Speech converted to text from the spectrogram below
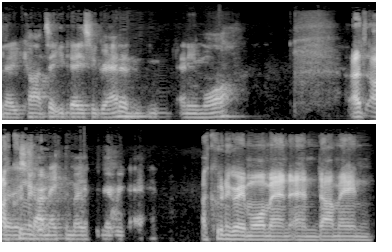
You know, you can't take your days for granted anymore. I, so I couldn't agree. make the most of every day. I couldn't agree more, man. And I mean,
